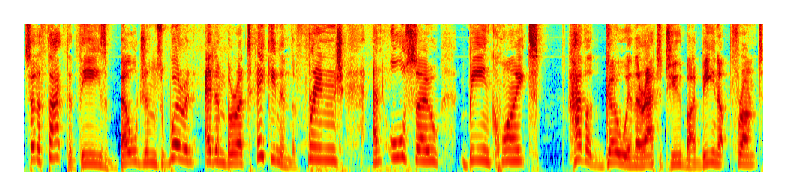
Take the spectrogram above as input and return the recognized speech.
So the fact that these Belgians were in Edinburgh taking in the fringe and also being quite have a go in their attitude by being up front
